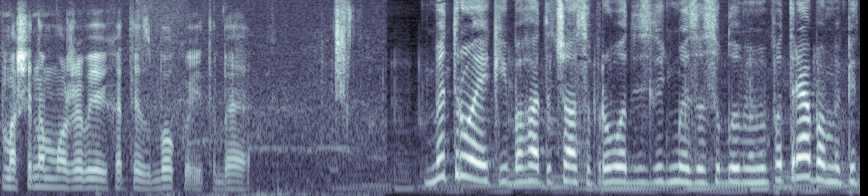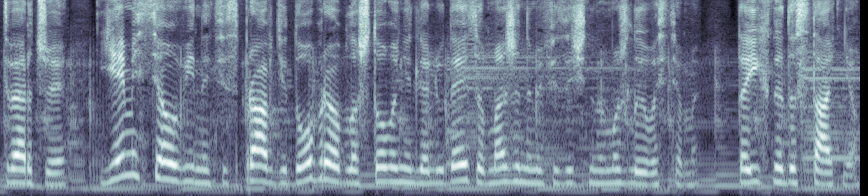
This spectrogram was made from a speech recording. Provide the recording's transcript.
машина може виїхати з боку і тебе Дмитро, який багато часу проводить з людьми з особливими потребами, підтверджує, є місця у Вінниці справді добре облаштовані для людей з обмеженими фізичними можливостями, та їх недостатньо,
